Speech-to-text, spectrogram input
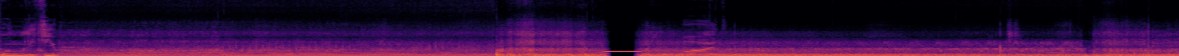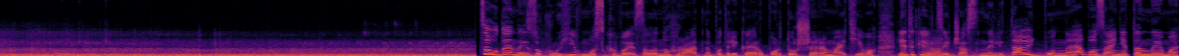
Вон он летит. Мать. Це один із округів Москви, Зеленоград, неподалік аеропорту Шереметьєво. Літаки в цей час не літають, бо небо зайняте ними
